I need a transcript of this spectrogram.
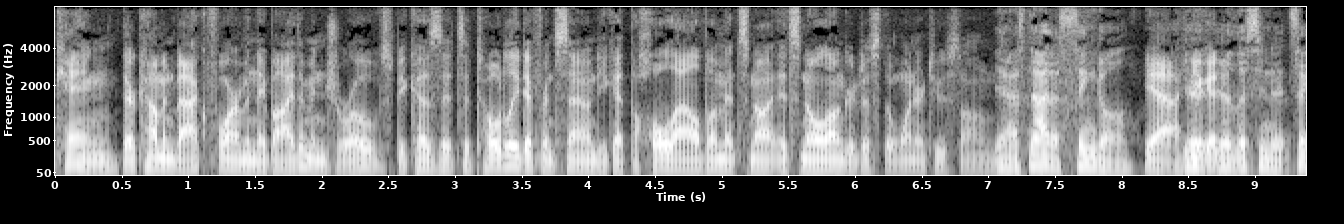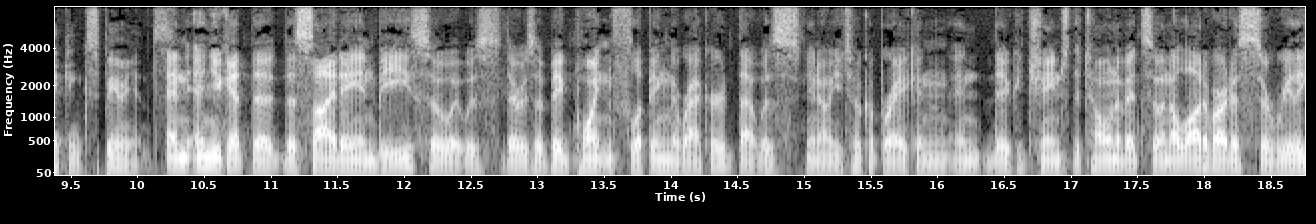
king. They're coming back for them, and they buy them in droves because it's a totally different sound. You get the whole album. It's not. It's no longer just the one or two songs. Yeah, it's not a single. Yeah, you you're, get- you're listening. It's like an experience. And and you get the, the side A and B, so it was there was a big point in flipping the record. That was you know you took a break and, and they could change the tone of it. So and a lot of artists are really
